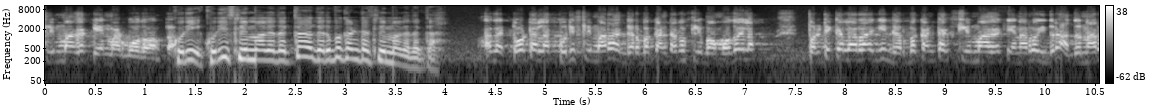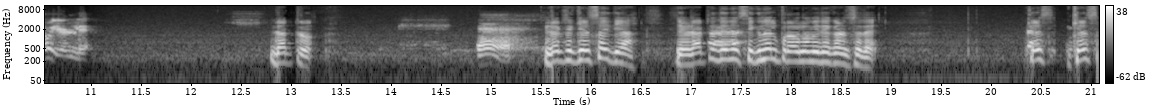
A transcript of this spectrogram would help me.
ಸ್ಲಿಮ್ ಆಗಕ್ ಏನ್ ಮಾಡ್ಬೋದು ಅಂತ. ಕುರಿ ಕುರಿ ಸ್ಲಿಮ್ ಆಗೋದಕ್ಕ ಗರ್ಭಕಂಠ ಸ್ಲಿಮ್ ಆಗೋದಕ್ಕ? ಅದೇ ಟೋಟಲ್ ಆಗಿ ಕುರಿ ಸ್ಲಿಮ್ ಆರ ಗರ್ಭಕಂಠನು ಸ್ಲಿಮ್ ಆಗ್ಬೋದು ಇಲ್ಲ ಪರ್ಟಿಕ್ಯುಲರ್ ಆಗಿ ಗರ್ಭಕಂಠ ಸ್ಲಿಮ್ ಆಗಕ್ ಏನಾರು ಇದ್ರೆ ಅದನ್ನಾರು ಹೇಳಿ. ಡಾಕ್ಟ್ರು? ಹ್ಮ್. ಡಾಕ್ಟರ್ ಕೇಳಿಸ್ತಾ ಇದೆಯಾ? ಡಾಕ್ಟರ್ ಏನೋ ಸಿಗ್ನಲ್ ಪ್ರಾಬ್ಲಮ್ ಇದೆ ಕಾಣಿಸ್ತದೆ. ಕೇಳಿಸ್ ಕೆಲಸ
